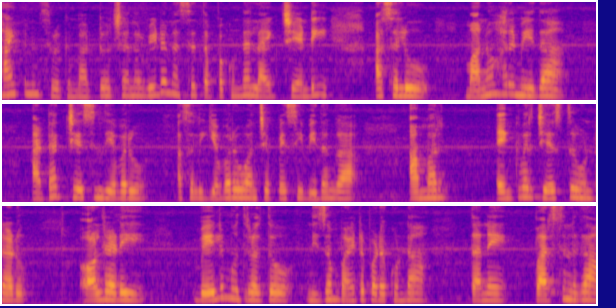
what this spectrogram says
Hi friends welcome back to channel. Video నచ్చితే తప్పకుండా లైక్ చేయండి. అసలు మనోహర్ మీద అటాక్ చేసింది ఎవరు? అసలు ఎవరు అని చెప్పేసి ఈ విధంగా అమర్ ఎంక్వైరీ చేస్తూ ఉంటాడు. ఆల్రెడీ వేలిముద్రలతో నిజం బయటపడకుండా తనే పర్సనల్గా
